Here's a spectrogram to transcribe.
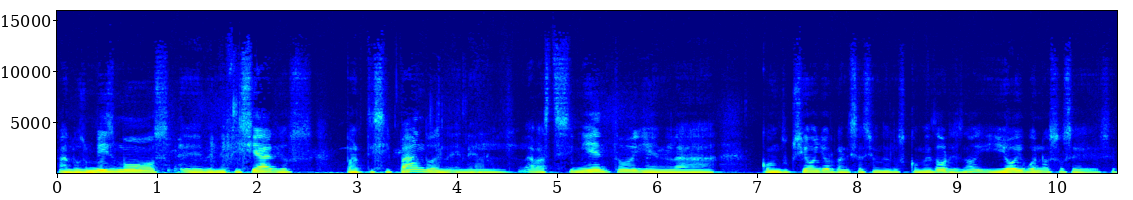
a los mismos eh, beneficiarios participando en, el abastecimiento y en la conducción y organización de los comedores, ¿no? Y hoy, bueno, eso se, se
